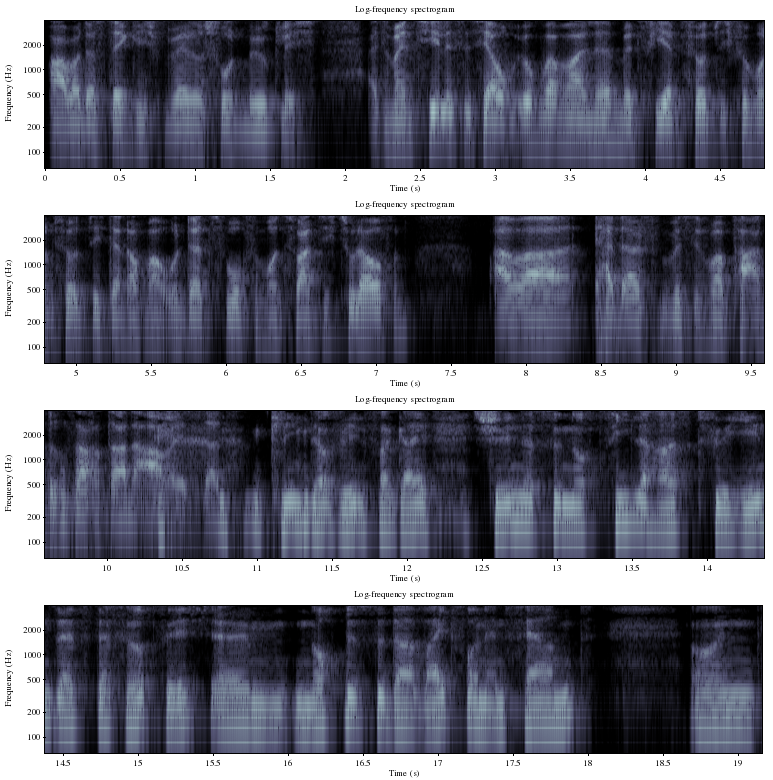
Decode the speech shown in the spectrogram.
Aber das denke ich wäre schon möglich. Also mein Ziel ist es ja auch irgendwann mal ne, mit 44, 45 dann auch mal unter 2,25 zu laufen. Aber ja, da müssen wir ein paar andere Sachen dran arbeiten dann. Klingt auf jeden Fall geil. Schön, dass du noch Ziele hast für jenseits der 40. Ähm, noch bist du da weit von entfernt. Und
